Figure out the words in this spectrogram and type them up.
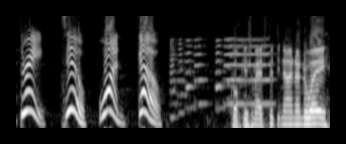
three, two, one, go. Qualification match 59 underway.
